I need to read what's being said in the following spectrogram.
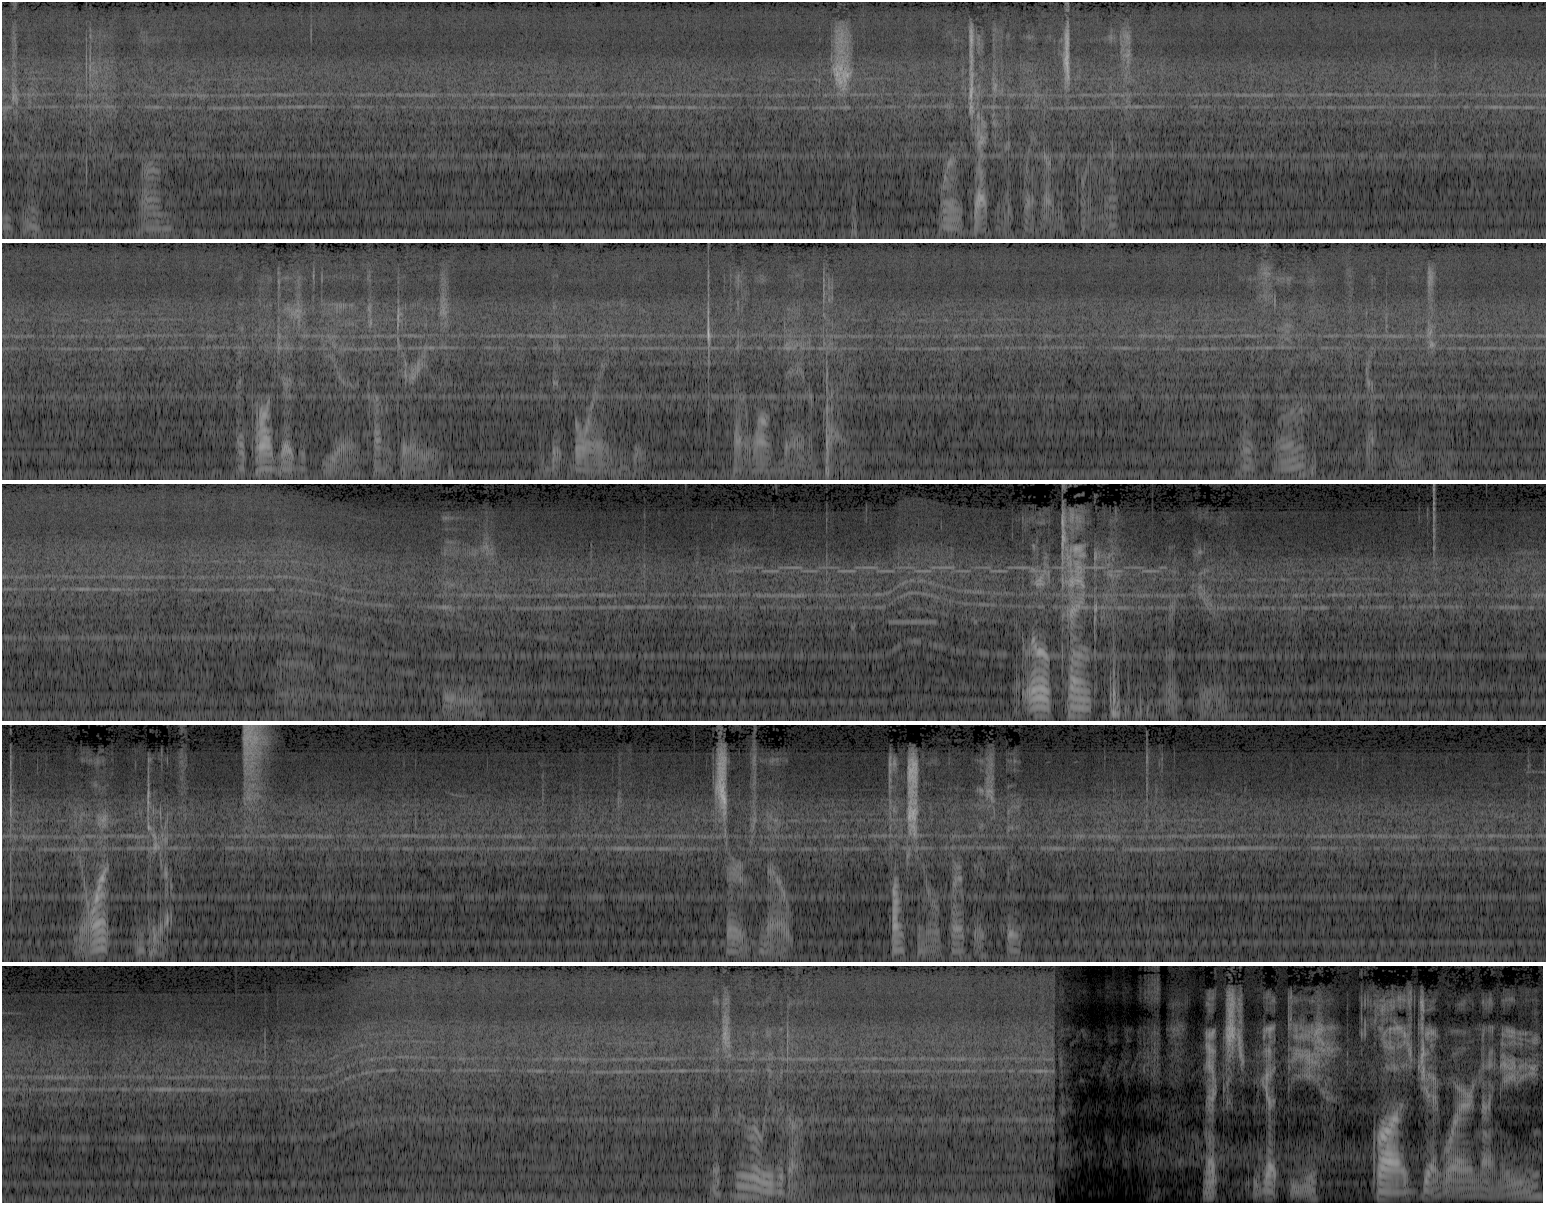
Excuse me. Um, it's one of the tractors I planted all this corn with. I apologize if the uh, commentary is a bit boring, but I've had a long day and I'm tired. Another thing, mention. Is that little tank right here. If you don't want it, you can take it off. It serves no functional purpose, but but we will leave it on. Next, we got the Claas Jaguar 980.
